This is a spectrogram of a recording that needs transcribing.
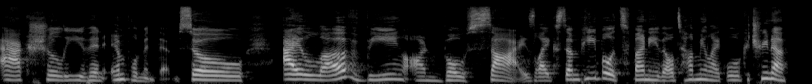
actually then implement them. So I love being on both sides. Like some people, it's funny, they'll tell me, like, well, Katrina,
